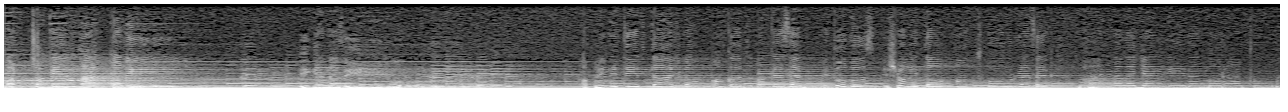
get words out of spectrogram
vagy csak én láttam így, igen, ez így volt. A primitív tárgyba akad a kezed, egy doboz, és rajta hat húrrezek, bány vele gyengéden, barátom,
